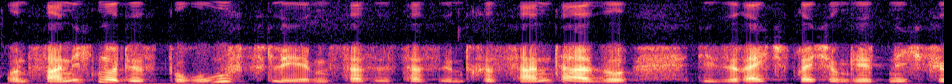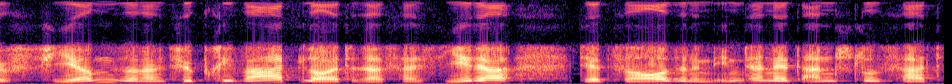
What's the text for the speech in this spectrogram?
und zwar nicht nur des Berufslebens. Das ist das Interessante. Also diese Rechtsprechung gilt nicht für Firmen, sondern für Privatleute. Das heißt, jeder, der zu Hause einen Internetanschluss hat,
